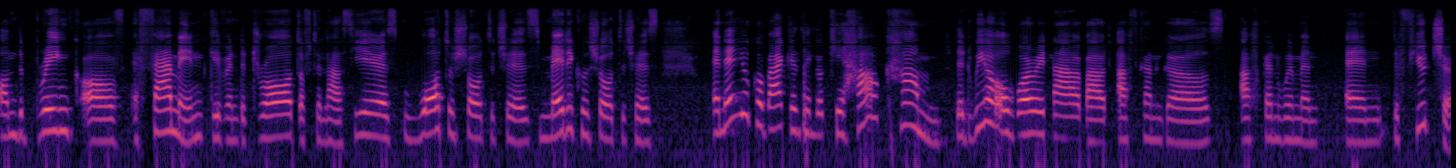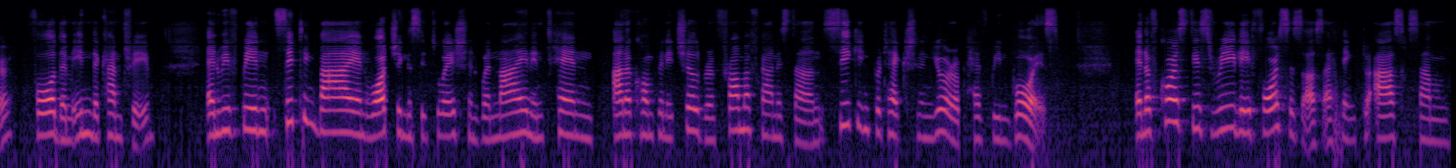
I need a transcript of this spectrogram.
on the brink of a famine given the drought of the last years, water shortages, medical shortages. And then you go back and think, okay, how come that we are all worried now about Afghan girls, Afghan women, and the future for them in the country? And we've been sitting by and watching a situation where nine in 10 unaccompanied children from Afghanistan seeking protection in Europe have been boys. And of course, this really forces us, I think, to ask some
